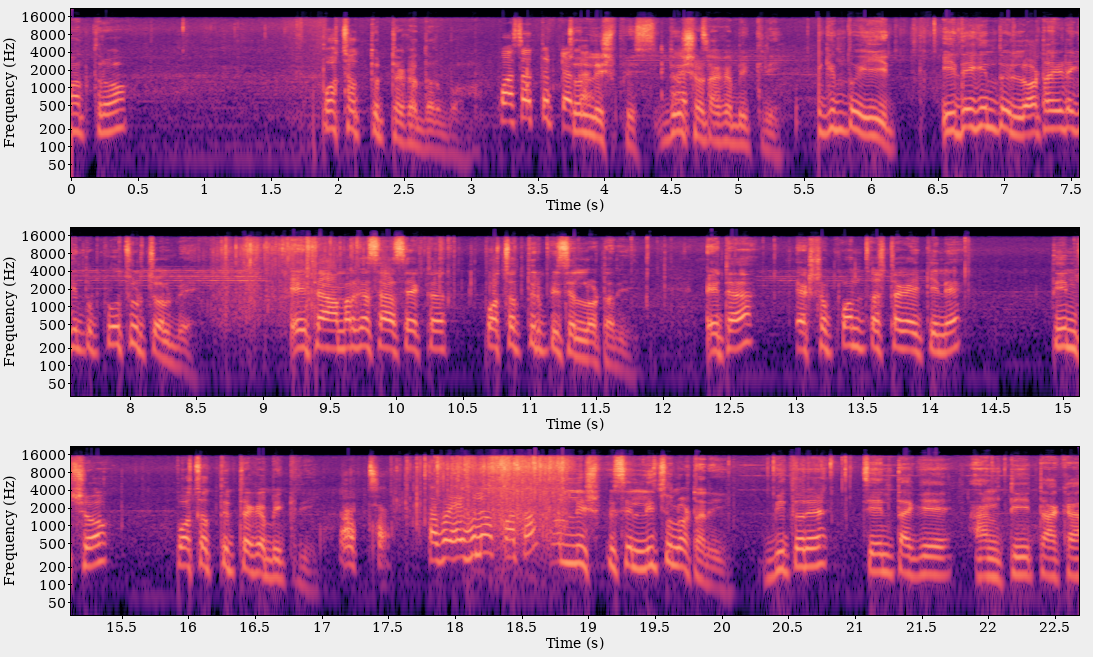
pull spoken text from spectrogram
মাত্র পঁচাত্তর টাকা ধরবো পঁচাত্তর টাকা। চল্লিশ পিস দুইশো আচ্ছা। টাকা বিক্রি। কিন্তু ঈদ। ঈদে কিন্তু লটারিটা কিন্তু প্রচুর চলবে। এটা আমার কাছে আছে একটা পঁচাত্তর পিসের লটারি। এটা একশো পঞ্চাশ টাকায় কিনে তিনশো পঁচাত্তর টাকা বিক্রি। আচ্ছা। তারপর এগুলো কত? চল্লিশ পিসের লিচু লটারি। ভিতরে চেন থাকে আংটি টাকা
